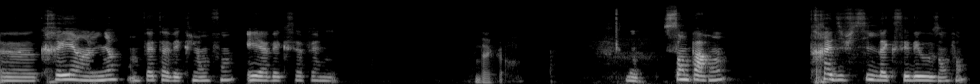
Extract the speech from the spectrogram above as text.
euh, créer un lien en fait avec l'enfant et avec sa famille. D'accord. Donc sans parents, très difficile d'accéder aux enfants.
